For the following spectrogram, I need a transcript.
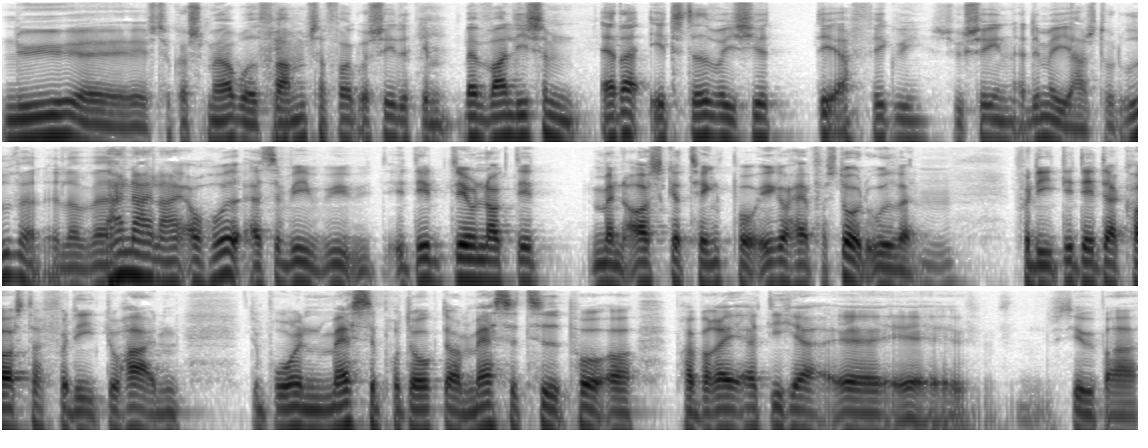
nye øh, stykker smørbrød fremme, så folk kunne se det. Jamen. Hvad var ligesom, er der et sted, hvor I siger, der fik vi succesen? Er det med, at I har et stort udvalg, eller hvad? Nej, nej, nej, overhovedet. Altså, vi, vi, det, det er jo nok det, man også skal tænke på, ikke at have for stort udvalg. Mm. Fordi det er det, der koster, fordi du har en, du bruger en masse produkter og en masse tid på at præparere de her, øh, øh, siger vi bare,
